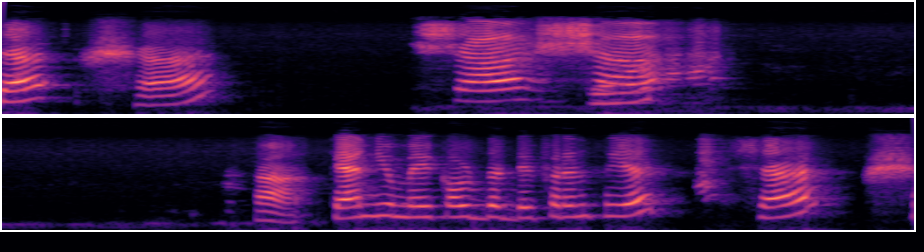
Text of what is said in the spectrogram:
च sh sh. can you make out the difference here? Sh sh.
